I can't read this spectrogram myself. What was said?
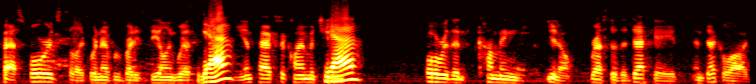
fast forwards to like when everybody's dealing with yeah. the impacts of climate change. Yeah over the coming, you know, rest of the decade and decalogue,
